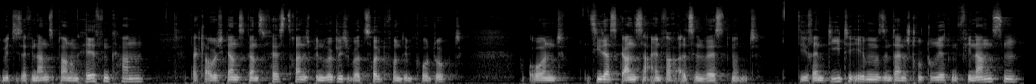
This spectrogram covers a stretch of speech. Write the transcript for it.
mit dieser Finanzplanung helfen kann, Da glaube ich ganz, ganz fest dran. Ich bin wirklich überzeugt von dem Produkt und sieh das Ganze einfach als Investment. Die Rendite eben sind deine strukturierten Finanzen,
